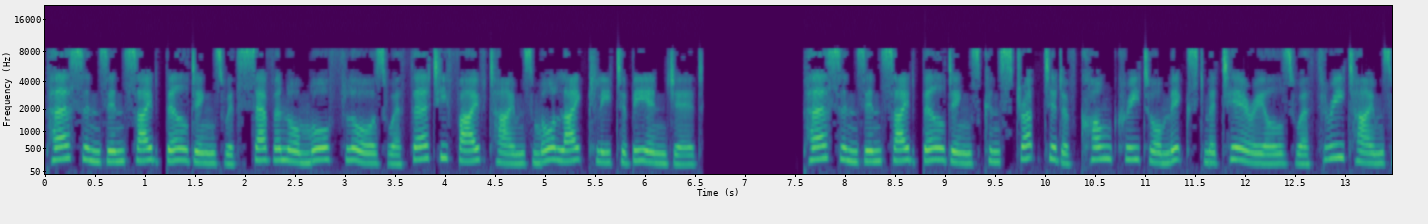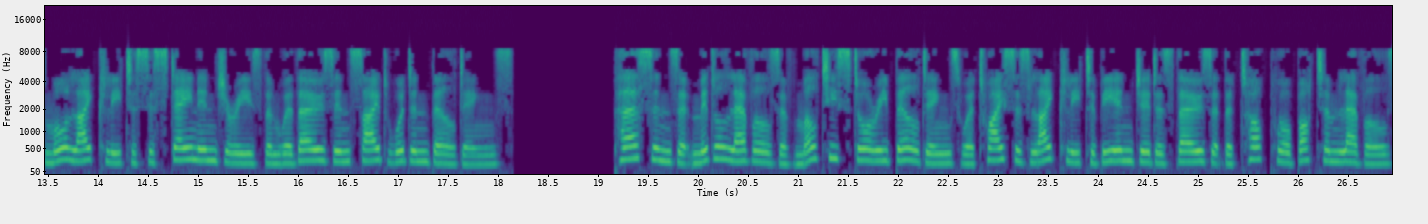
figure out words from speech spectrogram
Persons inside buildings with seven or more floors were 35 times more likely to be injured. Persons inside buildings constructed of concrete or mixed materials were three times more likely to sustain injuries than were those inside wooden buildings. Persons at middle levels of multi-story buildings were twice as likely to be injured as those at the top or bottom levels.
